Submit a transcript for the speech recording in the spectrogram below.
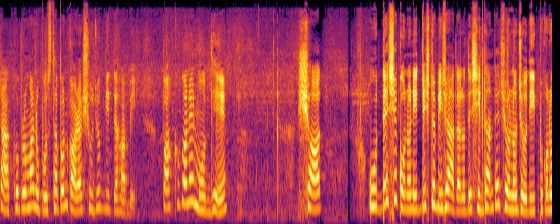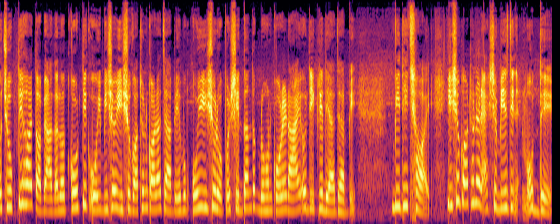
সাক্ষ্য প্রমাণ উপস্থাপন করার সুযোগ দিতে হবে। পক্ষগণের মধ্যে সৎ উদ্দেশ্যে কোনো নির্দিষ্ট বিষয় আদালতের সিদ্ধান্তের জন্য যদি কোনো চুক্তি হয়, তবে আদালত কর্তৃক ওই বিষয়ে ইস্যু গঠন করা যাবে এবং ওই ইস্যুর ওপর সিদ্ধান্ত গ্রহণ করে রায় ও ডিগ্রি দেওয়া যাবে। বিধি ছয়, ইস্যু গঠনের একশো বিশ দিনের মধ্যে।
